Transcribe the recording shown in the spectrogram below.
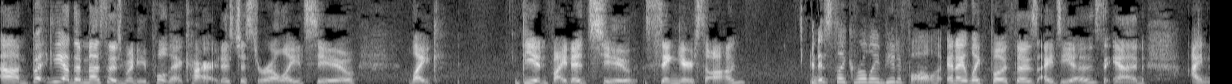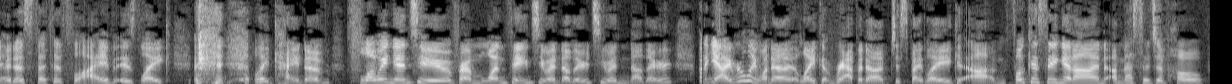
um but yeah the message when you pull that card is just really to like be invited to sing your song and it's like really beautiful. And I like both those ideas. And I noticed that this live is like, like kind of flowing into from one thing to another to another. But yeah, I really want to like wrap it up just by like, um, focusing it on a message of hope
